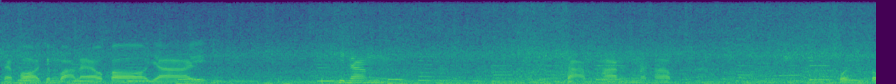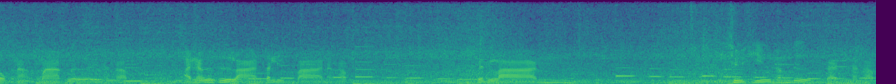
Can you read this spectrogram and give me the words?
แต่พอจังหวะแล้วก็ย้ายที่นั่งสามครั้งนะครับฝนตกหนักมากเลยนะครับ อันนั้นก็คือร้านตลิ่งบาร์นะครับ เป็นร้านชิลๆนั่งดื่มกันนะครับ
